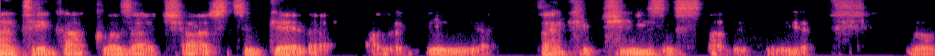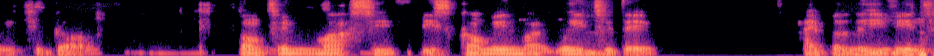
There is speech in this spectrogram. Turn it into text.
and take our closer charge together. Hallelujah. Thank you, Jesus. Hallelujah. Glory to God. Something massive is coming my way today. I believe it.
